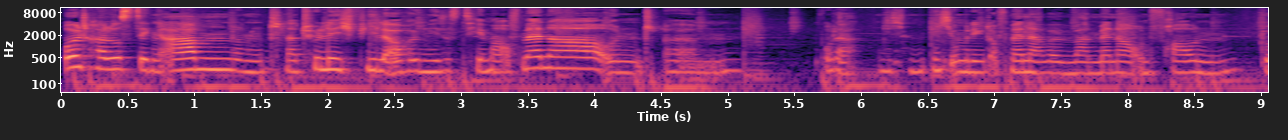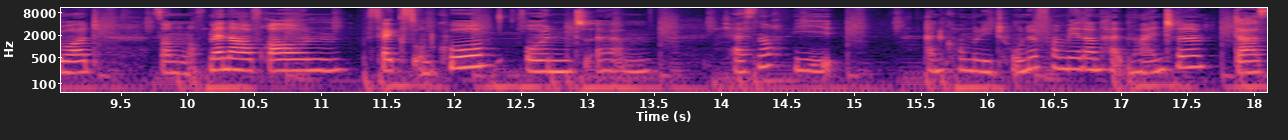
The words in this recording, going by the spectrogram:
ultra lustigen Abend und natürlich fiel auch irgendwie das Thema auf Männer und ähm, oder nicht, nicht unbedingt auf Männer, weil wir waren Männer und Frauen dort, sondern auf Männer, Frauen, Sex und Co. Und ähm, ich weiß noch, wie ein Kommilitone von mir dann halt meinte, dass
